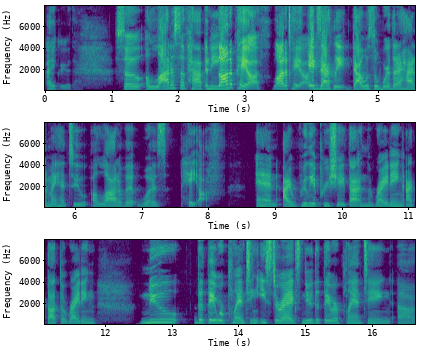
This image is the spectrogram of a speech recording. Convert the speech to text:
I agree with that. So a lot of stuff happening. A lot of payoff. A lot of payoff. Exactly. That was the word that I had in my head too. A lot of it was payoff. And I really appreciate that in the writing. I thought the writing knew that they were planting Easter eggs, knew that they were planting uh,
